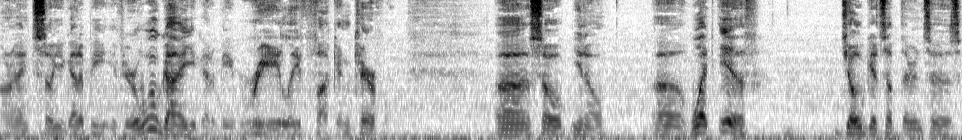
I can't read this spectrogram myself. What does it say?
all right so you got to be if you're a woo guy you got to be really fucking careful uh, so you know uh, what if Joe gets up there and says,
